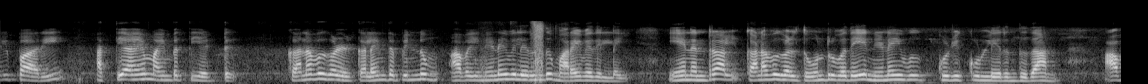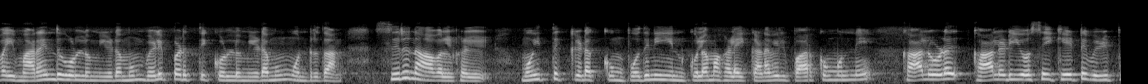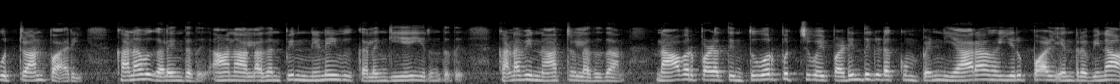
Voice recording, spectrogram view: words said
வேள்பாரி அத்தியாயம் ஐம்பத்தி எட்டு கனவுகள் கலைந்த பின்னும் அவை நினைவிலிருந்து மறைவதில்லை. ஏனென்றால் கனவுகள் தோன்றுவதே நினைவுக் குழிக்குள்ளிருந்துதான். அவை மறைந்து கொள்ளும் இடமும் வெளிப்படுத்திக் கொள்ளும் இடமும் ஒன்றுதான். சிறு நாவல்கள் மொய்த்துக் கிடக்கும் பொதினியின் குலமகளைக் கனவில் பார்க்கும் முன்னே காலடியோசை கேட்டு விழிப்புற்றான் பாரி. கனவு கலைந்தது. ஆனால் அதன்பின் நினைவு கலங்கியே இருந்தது. கனவின் ஆற்றல் அதுதான். நாவற்பழத்தின் துவர்ப்புச் சுவை படிந்து கிடக்கும் பெண் யாராக இருப்பாள் என்ற வினா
